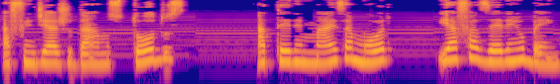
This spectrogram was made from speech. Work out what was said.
a fim de ajudarmos todos a terem mais amor e a fazerem o bem.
